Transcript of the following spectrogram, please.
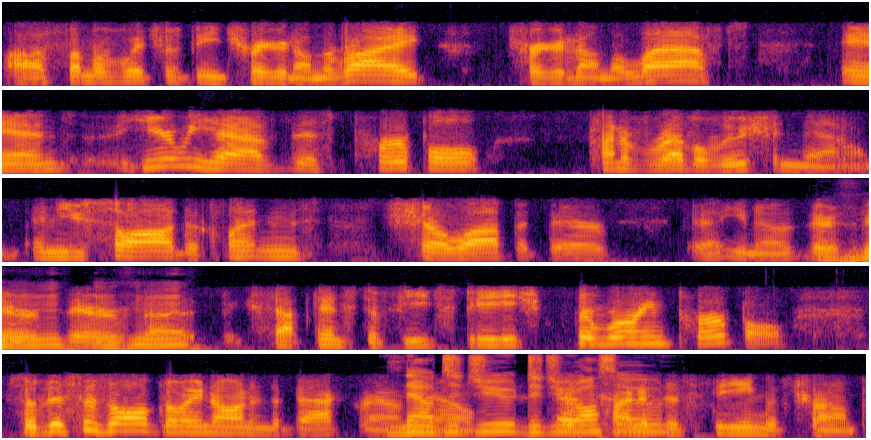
uh, some of which was being triggered on the right, triggered on the left, and here we have this purple kind of revolution now. And you saw the Clintons show up at their, uh, you know, their mm-hmm, their their mm-hmm. uh, acceptance defeat speech. They're wearing purple. So this is all going on in the background. Now, now did you did you also kind of this theme with Trump?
